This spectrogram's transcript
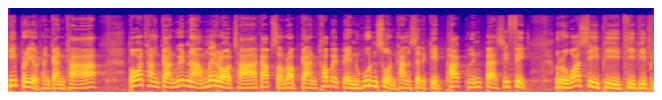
ธิประโยชน์ทางการค้า เพราะว่าทางการเวียดนามไม่รอช้าครับสำหรับการเข้าไปเป็นหุ้นส่วนทางเศรษฐกิจภาคพื้นแปซิฟิกหรือว่า CPTPP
